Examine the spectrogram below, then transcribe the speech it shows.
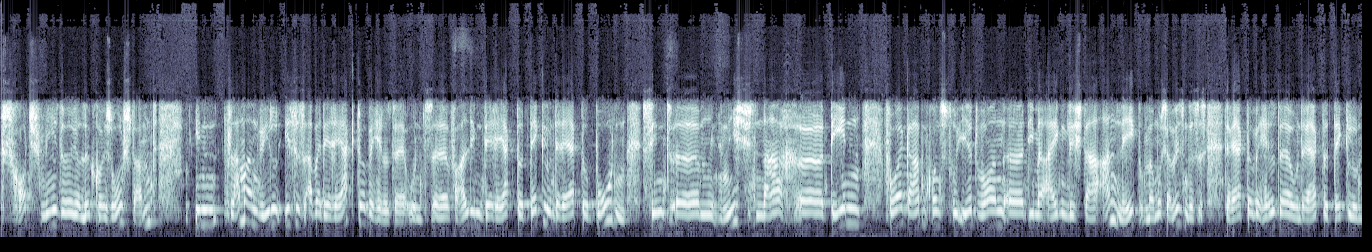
Schrottschmiede Le Creusot stammt. In Flammernwil ist es aber der Reaktorbehälter und äh, vor allem der Reaktordeckel und der Reaktorboden sind ähm, nicht nach äh, den Vorgaben konstruiert worden, äh, die man eigentlich da anlegt. Und man muss ja wissen, das ist der Reaktorbehälter und Reaktordeckel und,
